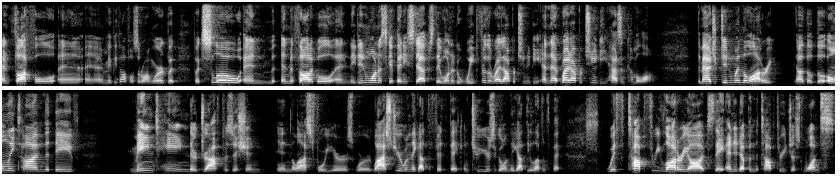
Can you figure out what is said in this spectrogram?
and thoughtful, and, and, maybe thoughtful is the wrong word, but but slow and and methodical, and they didn't want to skip any steps. They wanted to wait for the right opportunity, and that right opportunity hasn't come along. The Magic didn't win the lottery. Uh, the the only time that they've maintained their draft position in the last four years were last year when they got the fifth pick, and two years ago when they got the eleventh pick. With top three lottery odds, they ended up in the top three just once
